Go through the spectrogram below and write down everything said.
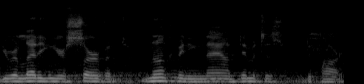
you are letting your servant, Nunc meaning now, Dimittis, depart.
